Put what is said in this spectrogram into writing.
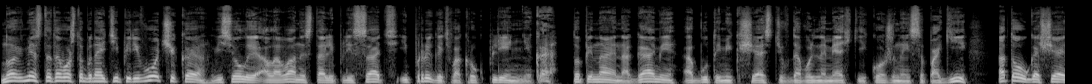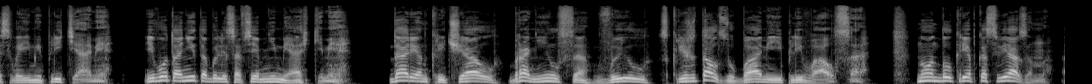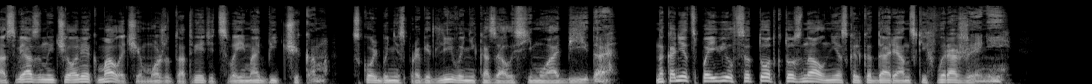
Но вместо того, чтобы найти переводчика, веселые алаваны стали плясать и прыгать вокруг пленника, то пиная ногами, обутыми, к счастью, в довольно мягкие кожаные сапоги, а то угощая своими плетями. И вот они-то были совсем не мягкими. Дариан кричал, бронился, выл, скрежетал зубами и плевался. Но он был крепко связан, а связанный человек мало чем может ответить своим обидчикам, сколь бы несправедливо ни казалась ему обида. Наконец появился тот, кто знал несколько дарианских выражений.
